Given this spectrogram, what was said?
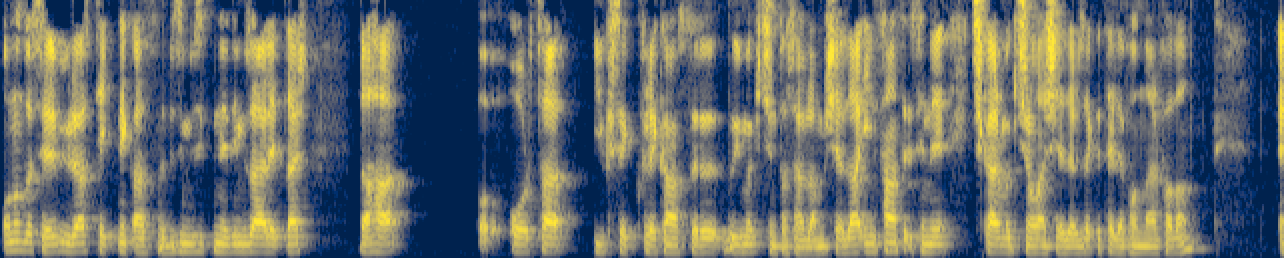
onun da sebebi biraz teknik aslında. Bizim müzik dinlediğimiz aletler daha orta yüksek frekansları duymak için tasarlanmış şeyler. Daha insan sesini çıkarmak için olan şeyler özellikle telefonlar falan. Ee,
